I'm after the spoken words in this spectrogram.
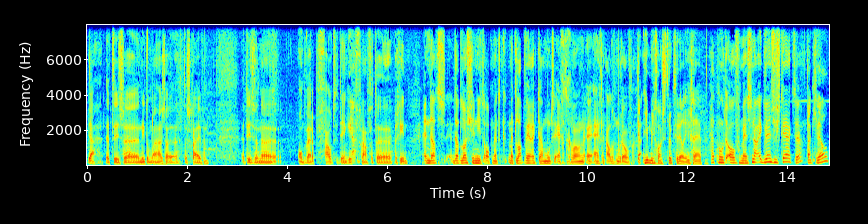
Ja, het is eh, niet om naar huis eh, te schrijven. Het is een eh, ontwerpfout, denk ik, vanaf het eh, begin. En dat, dat los je niet op met, met labwerk. Daar moet echt gewoon, eh, eigenlijk alles moet over. Ja, hier moet je gewoon structureel ingrijpen. Het moet over, mensen. Nou, ik wens u sterkte. Dankjewel.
